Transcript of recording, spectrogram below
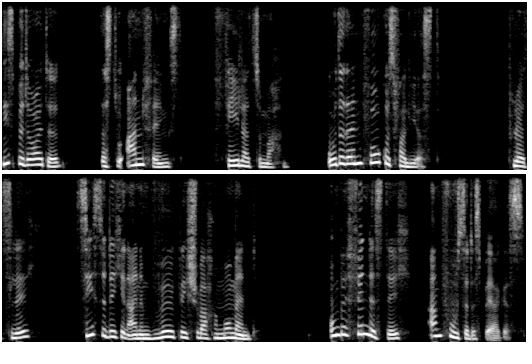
Dies bedeutet, dass du anfängst, Fehler zu machen oder deinen Fokus verlierst. Plötzlich siehst du dich in einem wirklich schwachen Moment und befindest dich am Fuße des Berges.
